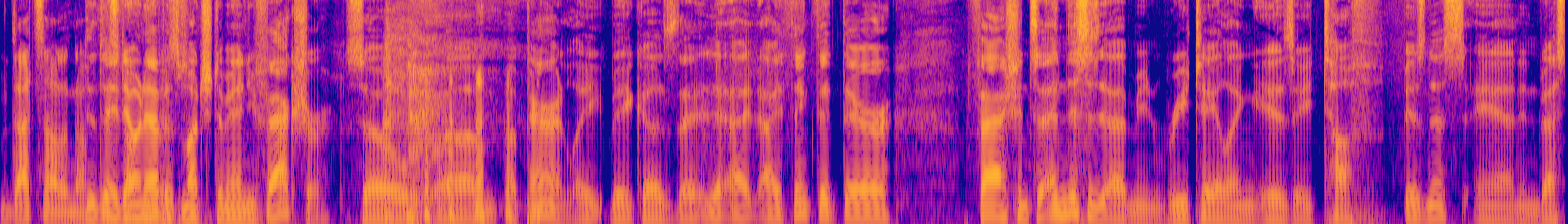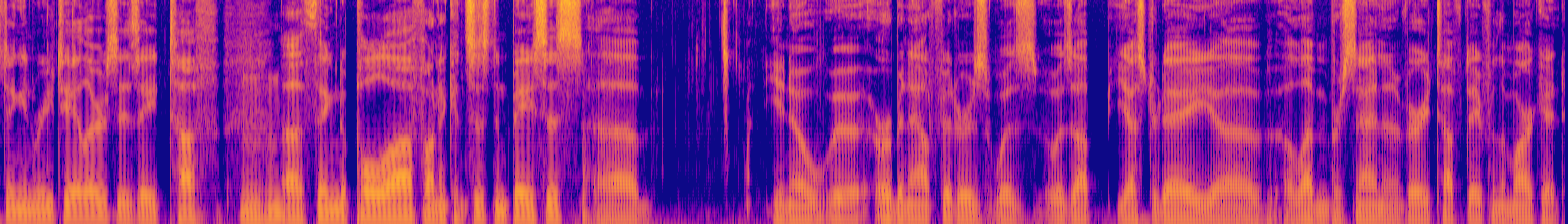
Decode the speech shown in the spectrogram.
that's not enough. They don't have as much to manufacture, so um, apparently, because they, I, I think that their fashion and this is, I mean, retailing is a tough business, and investing in retailers is a tough uh, thing to pull off on a consistent basis. Uh, you know, uh, Urban Outfitters was was up yesterday, uh, eleven percent, and a very tough day for the market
